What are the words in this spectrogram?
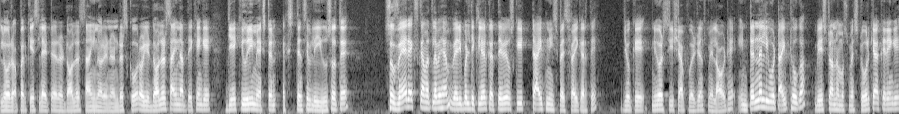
lower upper case letter dollar sign or an under اسکور اور یہ ڈالر سائن آپ دیکھیں گے جے کیوری میں ایکسٹینسولی یوز ہوتے ہیں سو ویئر ایکس کا مطلب ہے ہم ویریبل ڈکلیئر کرتے ہوئے اس کی ٹائپ نہیں اسپیسیفائی کرتے، جو کہ نیور سی شاپ ورژنس میں الاؤڈ ہے۔ انٹرنلی وہ ٹائپڈ ہوگا بیسڈ آن ہم اس میں اسٹور کیا کریں گے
